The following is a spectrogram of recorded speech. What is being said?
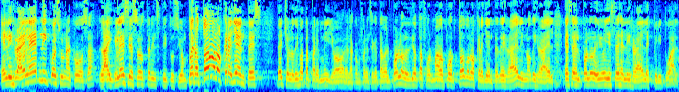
El Israel étnico es una cosa, la iglesia es otra institución, pero todos los creyentes, de hecho lo dijo hasta Peremillo ahora en la conferencia que estaba, el pueblo de Dios está formado por todos los creyentes de Israel y no de Israel. Ese es el pueblo de Dios y ese es el Israel espiritual.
